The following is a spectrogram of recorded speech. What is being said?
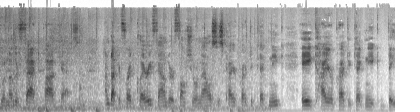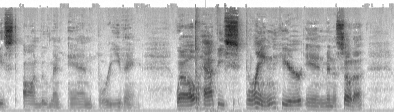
to another Fact Podcast. I'm Dr. Fred Clary, founder of Functional Analysis Chiropractic Technique, a chiropractic technique based on movement and breathing. Well, happy spring here in Minnesota.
